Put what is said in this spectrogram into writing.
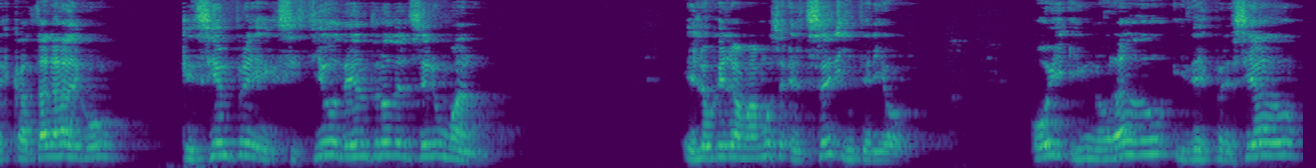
rescatar algo que siempre existió dentro del ser humano. Es lo que llamamos el ser interior, hoy ignorado y despreciado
